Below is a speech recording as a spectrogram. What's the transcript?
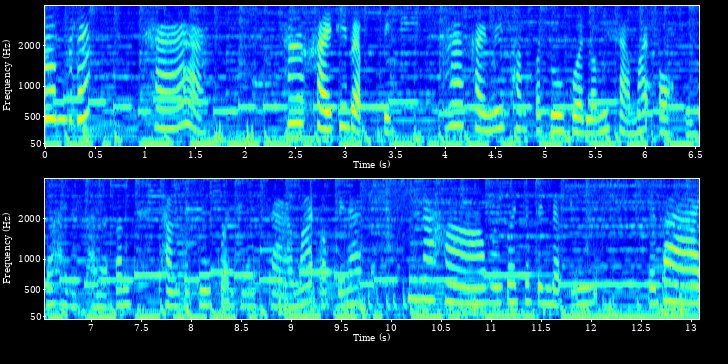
ามลับค่ะ ถ้าใครที่แบบติดถ้าใครไม่พังประตูก่อนเราไม่สามารถออกไปได้นะคะ เราต้องพังประตูก่อนถึงสามารถออกไปได้นี่นะคะมันก็จะเป็นแบบนี้บ๊ายบาย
